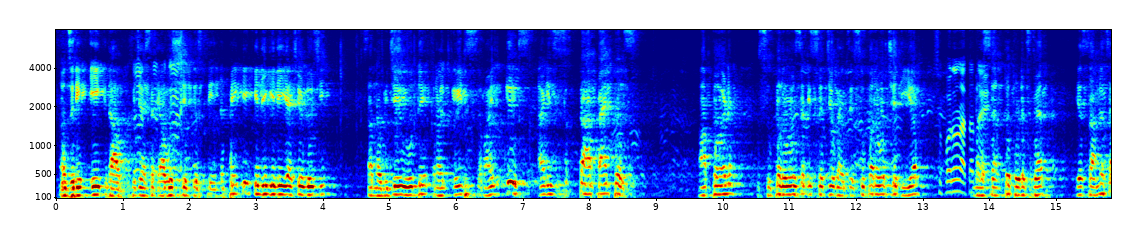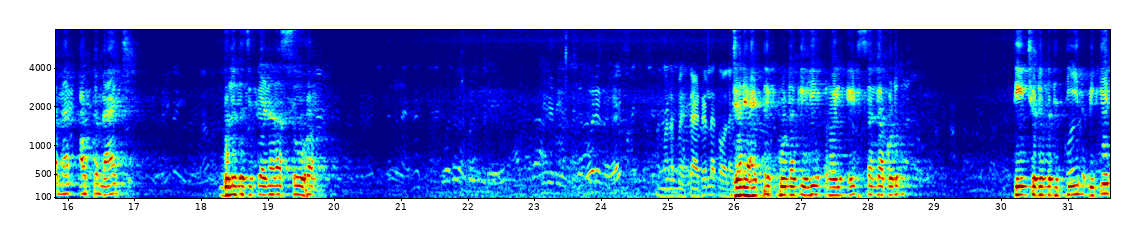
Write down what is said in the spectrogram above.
अजूनही एक धाव विजयासाठी आवश्यक असते पैकी केली गेली या चेंडूची सामना विजयी होते रॉयल एट्स रॉयल एट्स आणि सत्ता पॅकर्स आपण सुपर ओव्हरसाठी सज्ज व्हायचे सुपर ओव्हरचे नियम सुपर ओव्हर आता मला नाही सांगतो थोडंच वेळात या सामन्याचा मॅन ऑफ द मॅच गोलंदाजी करणारा सोहम. ज्याने हॅट्रिक पूर्ण केली रॉयल एट संघाकडून. तीन चेंडूमध्ये तीन विकेट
